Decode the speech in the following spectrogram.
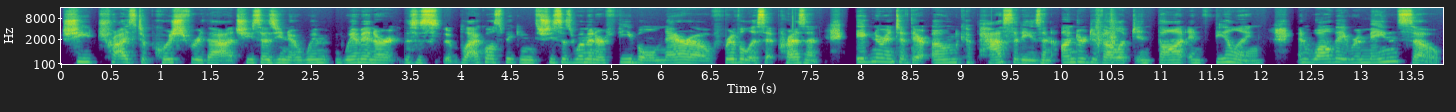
she tries to push for that. She says, you know, women are, this is Blackwell speaking, she says women are feeble, narrow, frivolous at present, ignorant of their own capacities and underdeveloped in thought and feeling. And while they remain so,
